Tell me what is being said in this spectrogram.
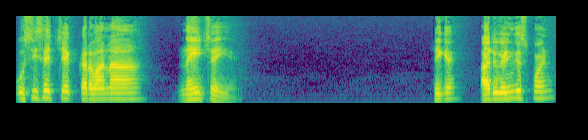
उसी से चेक करवाना नहीं चाहिए। ठीक है? Are you getting this point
